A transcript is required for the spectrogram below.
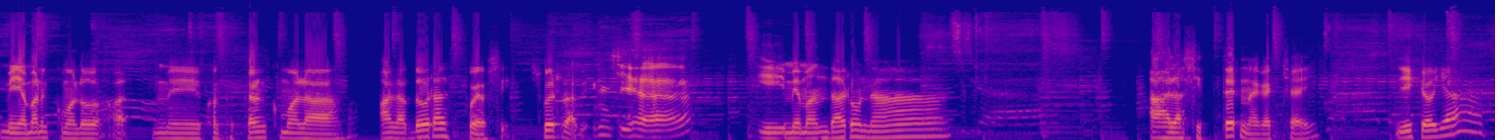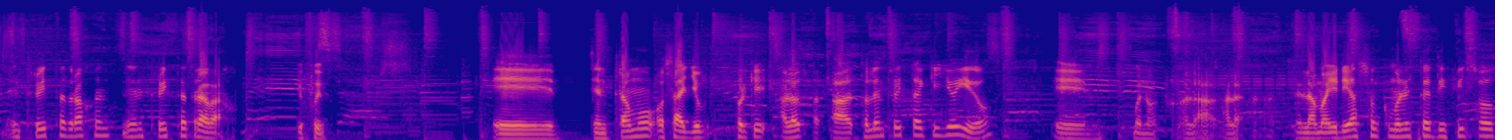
Me llamaron como a los. me contactaron como a, la, a las dos horas después, así, súper rápido. Ya. Y me mandaron a. a la cisterna, ¿cachai? Y dije, oh, ya, entrevista trabajo, en, entrevista trabajo. Y fui. Eh, entramos, o sea, yo, porque a, la- a toda la entrevista que yo he ido, eh, bueno, a la, a la, la mayoría son como en estos edificios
